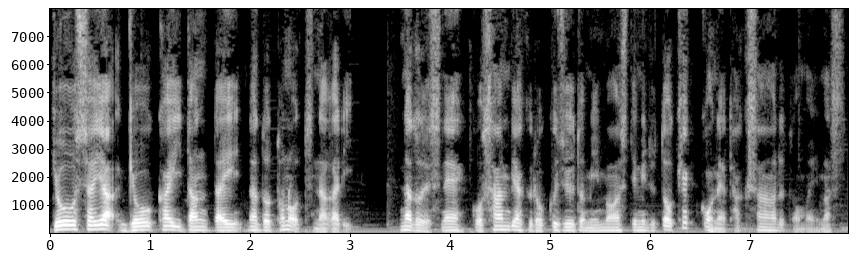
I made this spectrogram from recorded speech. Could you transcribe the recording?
業者や業界団体などとのつながりなどですね、こう360度見回してみると結構ね、たくさんあると思います。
